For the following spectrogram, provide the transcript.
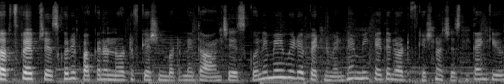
సబ్స్క్రైబ్ చేసుకొని పక్కన నోటిఫికేషన్ బటన్ అయితే ఆన్ చేసుకొని మేము వీడియో పెట్టిన వెంటనే మీకైతే నోటిఫికేషన్ వచ్చేసింది థ్యాంక్ యూ.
